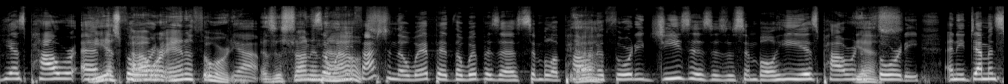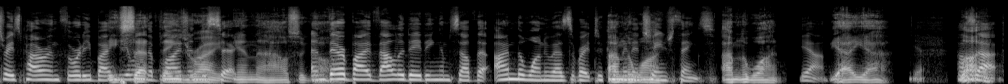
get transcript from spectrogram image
He has power and he has authority. power and authority Yeah. as a son in so the when house. he fashioned the whip, it, the whip is a symbol of power Yeah. and authority. Jesus is a symbol. He is power and Yes. authority, and he demonstrates power and authority by he healing the blind and the sick, in the house of God. and thereby validating himself that I'm the one who has the right to come I'm in and one. change things. I'm the one. Yeah, Yeah, yeah. yeah. How's that?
